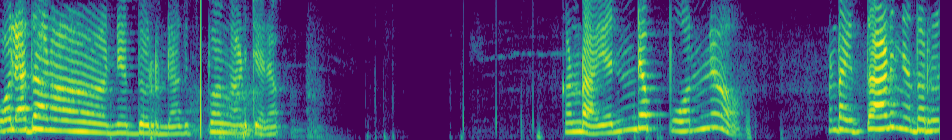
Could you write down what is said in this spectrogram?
ഓല അതാണ് നെതറിന്റെ അതിപ്പം കാണിച്ചു തരാം കണ്ട എന്റെ പൊന്നോ. കണ്ട ഇതാണ് ഞെതറ്.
